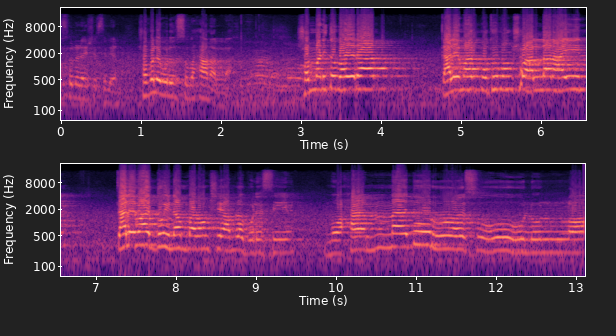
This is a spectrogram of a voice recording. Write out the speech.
রসুলেরা এসেছিলেন। সকলে বলুন সুবাহান আল্লাহ সম্মানিত ভাইয়েরা, কালেমার প্রথম অংশ আল্লাহর আইন, কালেমার দুই নাম্বার অংশে আমরা বলেছি, মোহাম্মদুর রসুল্লাহ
